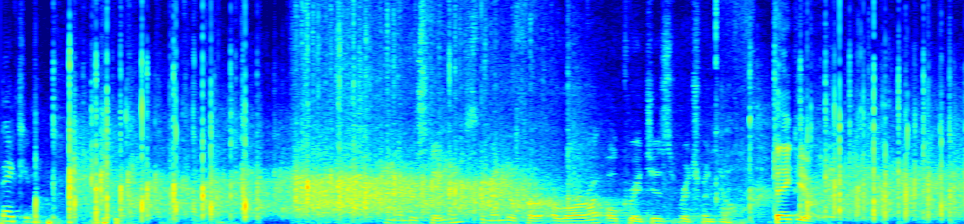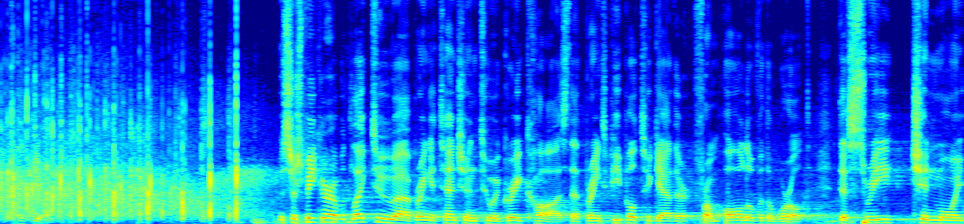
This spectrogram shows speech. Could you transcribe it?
Thank you. Member statements. The member for Aurora, Oak Ridges, Richmond Hill. Thank you. Thank you. Mr. Speaker, I would like to uh, bring attention to a great cause that brings people together from all over the world, the Sri Chinmoy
